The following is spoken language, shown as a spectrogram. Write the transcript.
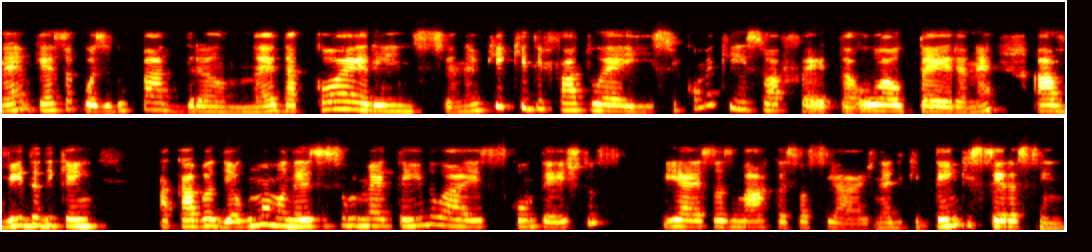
né? Porque essa coisa do padrão, né? Da coerência, né? O que, que de fato é isso? E como é que isso afeta ou altera, né? A vida de quem acaba de alguma maneira se submetendo a esses contextos e a essas marcas sociais, né? De que tem que ser assim,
